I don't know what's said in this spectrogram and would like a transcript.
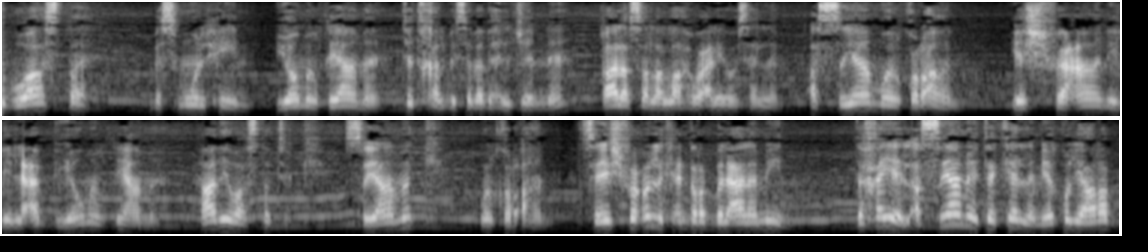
بواسطة بس مو الحين يوم القيامة تدخل بسببها الجنة؟ قال صلى الله عليه وسلم الصيام والقرآن يشفعان للعبد يوم القيامة. هذه واسطتك صيامك والقرآن. سيشفعون لك عند رب العالمين. تخيل الصيام يتكلم يقول يا رب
